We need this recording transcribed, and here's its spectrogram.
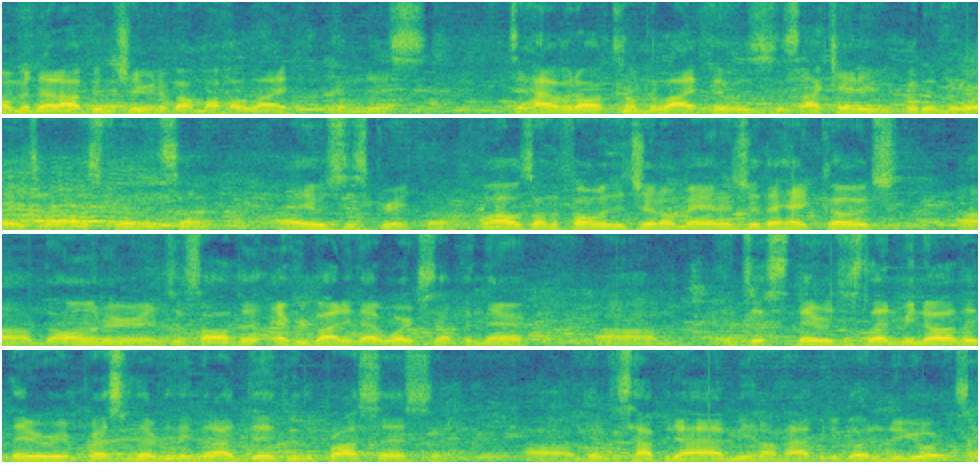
moment that I've been dreaming about my whole life. And just to have it all come to life, it was just, I can't even put into words what I was feeling. So uh, it was just great, though. Well, I was on the phone with the general manager, the head coach, um, the owner, and just all the everybody that works up in there. Um, and just they were just letting me know that they were impressed with everything that I did through the process. And um, they're just happy to have me, and I'm happy to go to New York. So,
